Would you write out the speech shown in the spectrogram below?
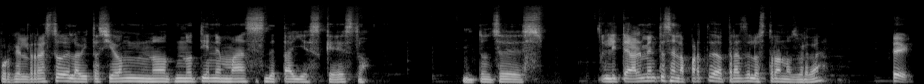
Porque el resto de la habitación no, tiene más detalles que esto. Entonces, literalmente es en la parte de atrás de los tronos, ¿verdad? Sí.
